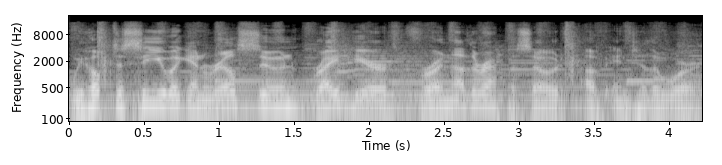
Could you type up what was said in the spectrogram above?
We hope to see you again real soon, right here, for another episode of Into the Word.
